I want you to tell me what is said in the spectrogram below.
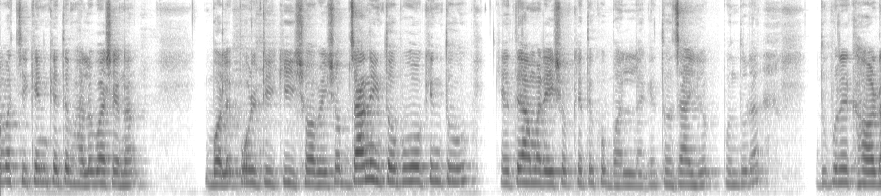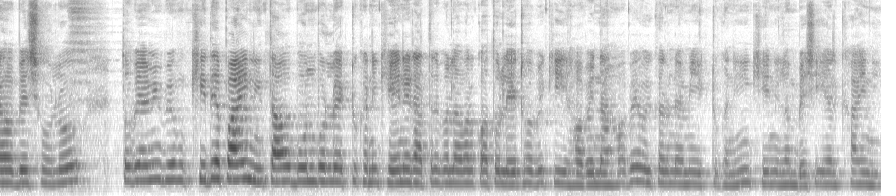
আবার চিকেন খেতে ভালোবাসে না। বলে পোলট্রি কী সব, এইসব জানি, তবুও কিন্তু খেতে, আমার এইসব খেতে খুব ভালো লাগে। তো যাই হোক বন্ধুরা, দুপুরের খাওয়া দাওয়া বেশ হলো। তবে আমি খিদে পাইনি, তাও বোন বলল একটুখানি খেয়ে নে, রাত্রেবেলা আবার কত লেট হবে, কি হবে না হবে, ওই কারণে আমি একটুখানি খেয়ে নিলাম, বেশি আর খাইনি।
